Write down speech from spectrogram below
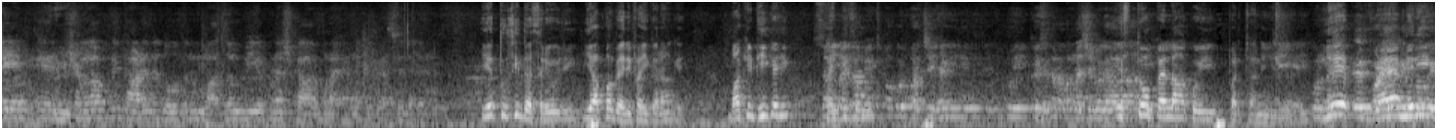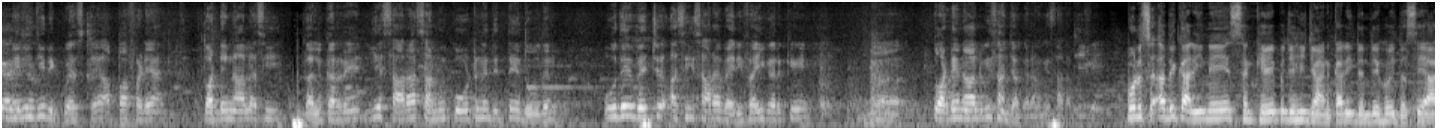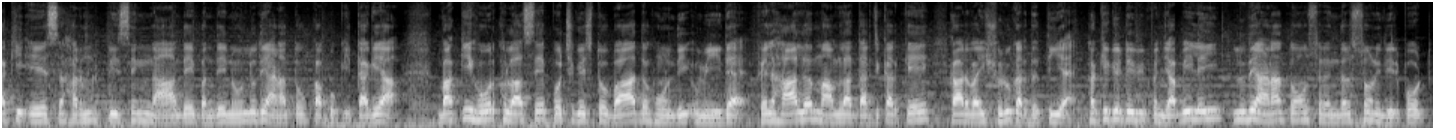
ਸ਼ਿਮਲਾਪੁਰੀ ਥਾਣੇ ਦੇ ਦੋ ਤਿੰਨ ਮੁਲਾਜ਼ਮ ਵੀ ਆਪਣਾ ਸ਼ਿਕਾਰ ਬਣਾਇਆ ਉਹਨਾਂ ਤੋਂ ਪੈਸੇ ਲੈ ਰਹੇ ਇਹ ਤੁਸੀਂ ਦੱਸ ਰਹੇ ਹੋ ਜੀ ਇਹ ਆਪਾਂ ਵੈਰੀਫਾਈ ਕਰਾਂਗੇ ਬਾਕੀ ਠੀਕ ਹੈ ਜੀ ਥੈਂਕ ਯੂ ਸੋ ਮਚ ਕੋਈ ਪਰਚੀ ਹੈਗੀ ਜੀ? ਕੋਈ ਕਿਸੇ ਤਰ੍ਹਾਂ ਦਾ ਨਸ਼ੇ ਵਗੈਰਾ ਇਸ ਦਾ? ਤੋਂ ਪਹਿਲਾਂ ਕੋਈ ਪਰਚਾ ਨਹੀਂ। ਕੋਈ ਇਹ ਮੈਂ ਮੇਰੀ ਮੇਰੀ ਜੀ ਰਿਕੁਐਸਟ ਹੈ ਆਪਾਂ ਫੜਿਆ ਤੁਹਾਡੇ ਨਾਲ ਅਸੀਂ ਗੱਲ ਕਰ ਰਹੇ ਹਾਂ ਇਹ ਸਾਰਾ ਸਾਨੂੰ ਕੋਰਟ ਨੇ ਦਿੱਤੇ 2 ਦਿਨ ਉਹਦੇ ਵਿੱਚ ਅਸੀਂ ਸਾਰਾ ਵੈਰੀਫਾਈ ਕਰਕੇ ਤੁਹਾਡੇ ਨਾਲ ਵੀ ਸਾਂਝਾ ਕਰਾਂਗੇ ਸਾਰਾ ਪੁਲਿਸ ਅਧਿਕਾਰੀ ਨੇ ਸੰਖੇਪ ਜਿਹੀ ਜਾਣਕਾਰੀ ਦਿੰਦੇ ਹੋਏ ਦੱਸਿਆ ਕਿ ਇਸ ਹਰਮਨਪ੍ਰੀਤ ਸਿੰਘ ਨਾਂ ਦੇ ਬੰਦੇ ਨੂੰ ਲੁਧਿਆਣਾ ਤੋਂ ਕਾਬੂ ਕੀਤਾ ਗਿਆ। ਬਾਕੀ ਹੋਰ ਖੁਲਾਸੇ ਪੁੱਛਗਿੱਛ ਤੋਂ ਬਾਅਦ ਹੋਣ ਦੀ ਉਮੀਦ ਹੈ। ਫਿਲਹਾਲ ਮਾਮਲਾ ਦਰਜ ਕਰਕੇ ਕਾਰਵਾਈ ਸ਼ੁਰੂ ਕਰ ਦਿੱਤੀ ਹੈ। ਹਕੀਕੀ ਟੀਵੀ ਪੰਜਾਬੀ ਲਈ ਲੁਧਿਆਣਾ ਤੋਂ ਸੁਰਿੰਦਰ ਸੋਨੀ ਦੀ ਰਿਪੋਰਟ।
